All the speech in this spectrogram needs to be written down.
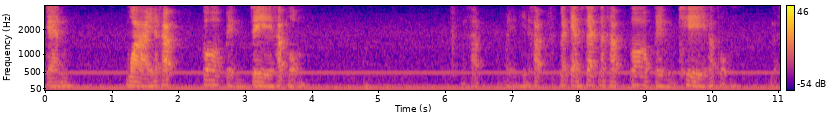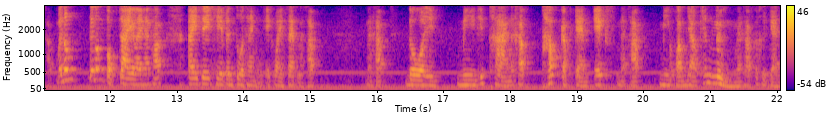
แกน y นะครับ ก็เป็น j ครับผมนะครับไปอย่างนี้นะครับ และแกน z นะครับ ก็เป็น k ครับผมนะครับไม่ต้องไม่ต้องตกใจอะไรนะครับ ijk เป็นตัวแทนของ x y z แหละครับนะครับ โดยมีทิศทางนะครับ ทับกับแกน x นะครับ มีความยาวแค่1นะครับก็คือแกน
